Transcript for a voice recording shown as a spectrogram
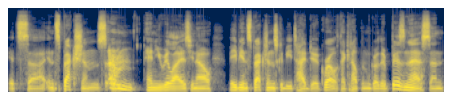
it's uh, inspections, and you realize, you know, maybe inspections could be tied to growth. That could help them grow their business. And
